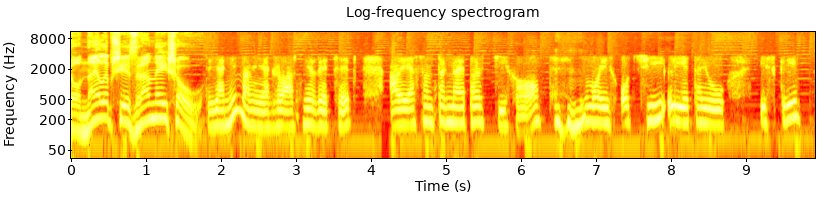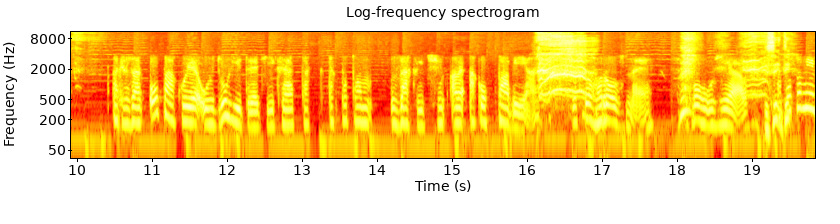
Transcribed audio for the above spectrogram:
To najlepšie z rannej show. Ja nemám nejak zvláštny recept, ale ja som tak najprv ticho. Z mojich očí lietajú iskry. Ak sa tak opakuje už druhý, tretí krát, tak, tak potom zakričím, ale ako pavian. Je to hrozné. Bohužiaľ. Ty si- A ty- potom je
